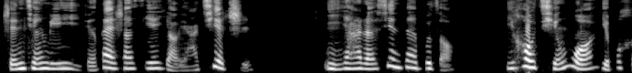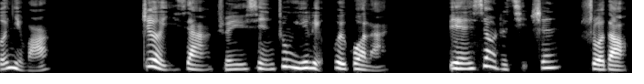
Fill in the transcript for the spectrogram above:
神情里已经带上些咬牙切齿。你丫的现在不走，以后请我也不和你玩。这一下，淳于信终于领会过来，便笑着起身说道：“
